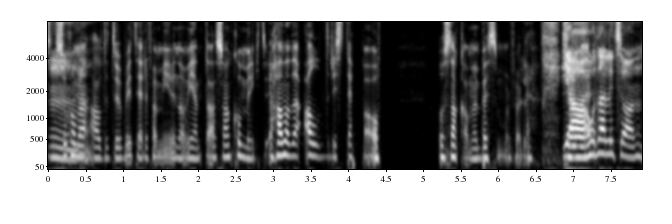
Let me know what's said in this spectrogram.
så Mm. kommer han alltid til å prioritere familien over jenta. Så han til Han hadde aldri steppa opp og snakka med bestemor, føler jeg. Ja, og det er litt sånn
